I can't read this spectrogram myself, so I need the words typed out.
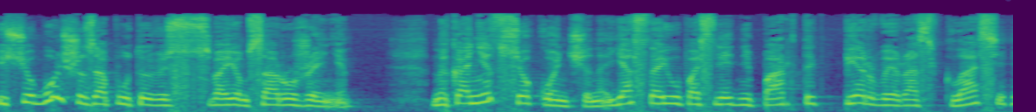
еще больше запутываюсь в своем сооружении – Наконец все кончено. Я стою у последней парты, первый раз в классе,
